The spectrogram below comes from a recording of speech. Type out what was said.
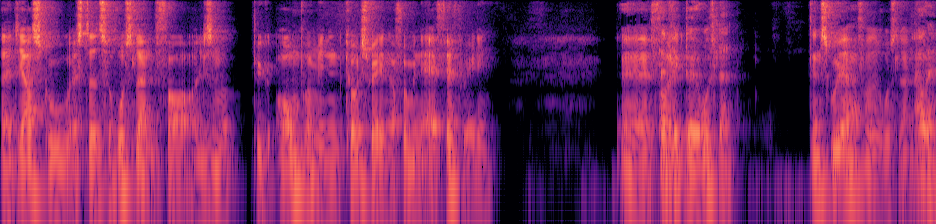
at jeg skulle afsted til Rusland for at, ligesom at bygge oven på min coach rating og få min AFF rating. Øh, for den fik du i Rusland? Den skulle jeg have fået i Rusland. Okay.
